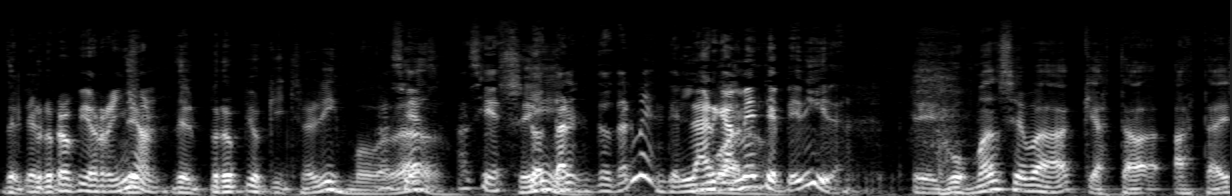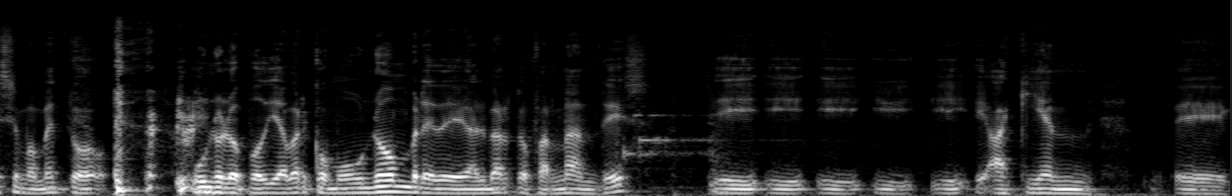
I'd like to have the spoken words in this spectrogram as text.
del Del pro- propio Riñón. del- propio kirchnerismo, Así ¿verdad? es, así es Sí. total- totalmente, largamente Bueno. pedida. Eh, Guzmán se va, que hasta, hasta ese momento uno lo podía ver como un hombre de Alberto Fernández y, y- y- y- y a quien eh,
